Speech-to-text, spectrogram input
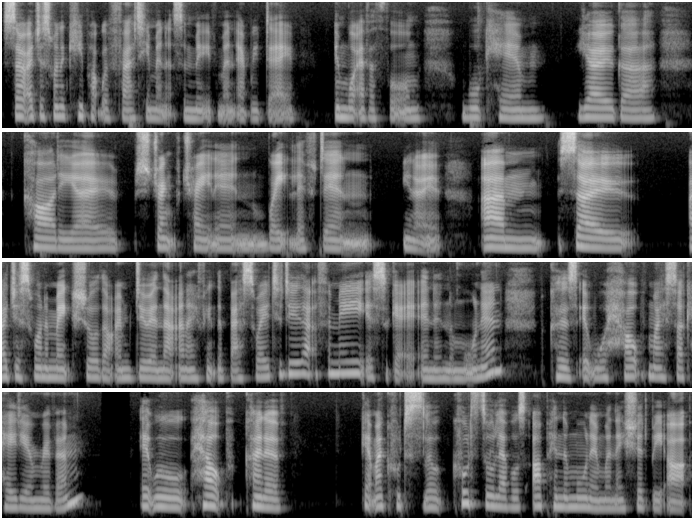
So I just want to keep up with 30 minutes of movement every day in whatever form walking, yoga, cardio, strength training, weightlifting, you know. Um, so I just want to make sure that I'm doing that. And I think the best way to do that for me is to get it in in the morning because it will help my circadian rhythm. It will help kind of get my cortisol, cortisol levels up in the morning when they should be up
